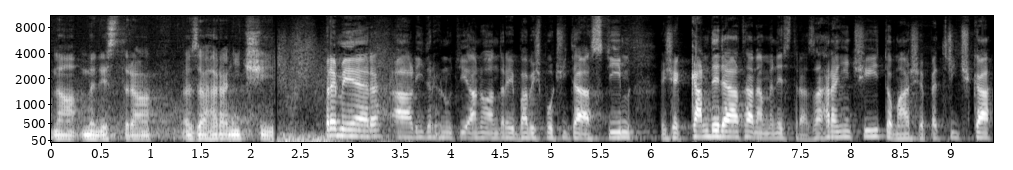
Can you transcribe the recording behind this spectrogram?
na ministra zahraničí. Premiér a lídr hnutí Ano Andrej Babiš počítá s tím, že kandidáta na ministra zahraničí Tomáše Petříčka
